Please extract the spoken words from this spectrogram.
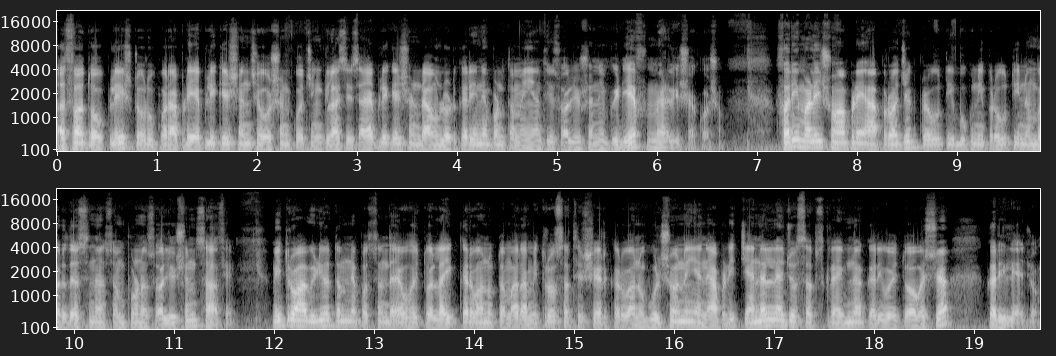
અથવા તો પ્લે સ્ટોર ઉપર આપણી એપ્લિકેશન છે ઓશન કોચિંગ ક્લાસીસ આ એપ્લિકેશન ડાઉનલોડ કરીને પણ તમે અહીંયાથી સોલ્યુશનની પીડીએફ મેળવી શકો છો. ફરી મળીશું આપણે આ પ્રોજેક્ટ પ્રવૃત્તિ બુકની પ્રવૃત્તિ નંબર દસના સંપૂર્ણ સોલ્યુશન સાથે. મિત્રો, આ વીડિયો તમને પસંદ આવ્યો હોય તો લાઇક કરવાનું, તમારા મિત્રો સાથે શેર કરવાનું ભૂલશો નહીં અને આપણી ચેનલને જો સબસ્ક્રાઇબ ન કરી હોય તો અવશ્ય કરી લેજો.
